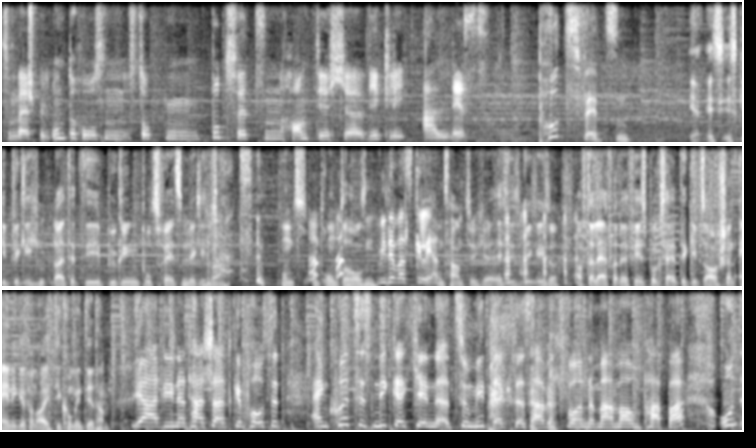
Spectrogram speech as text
zum Beispiel Unterhosen, Socken, Putzfetzen, Handtücher, wirklich alles. Putzfetzen. Ja, es, es gibt wirklich Leute, die bügeln Putzfetzen, wirklich wahr. Und, und Unterhosen. Wieder was gelernt. Und Handtücher. Es ist wirklich so. Auf der Live-Radio-Facebook-Seite gibt es auch schon einige von euch, die kommentiert haben. Ja, die Natascha hat gepostet, ein kurzes Nickerchen zum Mittag, das habe ich von Mama und Papa. Und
